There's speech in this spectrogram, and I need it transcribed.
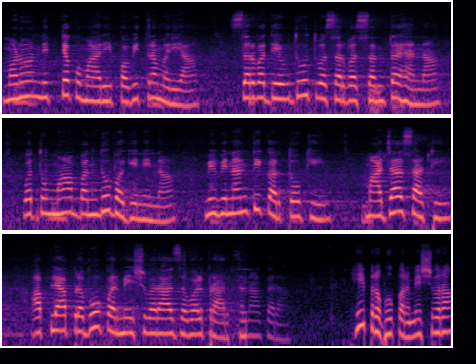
म्हणून नित्यकुमारी पवित्र मर्या सर्व देवदूत व सर्व संत ह्यांना व तुम्हा बंधू भगिनींना मी विनंती करतो की माझ्यासाठी आपल्या प्रभू परमेश्वराजवळ प्रार्थना करा. हे प्रभू परमेश्वरा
